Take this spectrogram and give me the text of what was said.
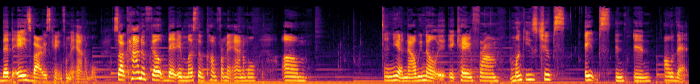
that the AIDS virus came from an animal. So I kind of felt that it must have come from an animal. Um, and yeah, now we know it, it came from monkeys, chimps, apes, and and all of that.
